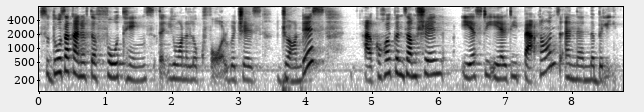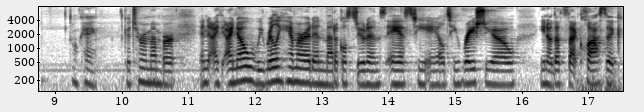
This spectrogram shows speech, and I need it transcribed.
So those are kind of the four things that you want to look for, which is jaundice, alcohol consumption, AST, ALT patterns, and then the bili. Okay, good to remember. And I, I know we really hammer it in medical students, AST, ALT ratio, you know, that's that classic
